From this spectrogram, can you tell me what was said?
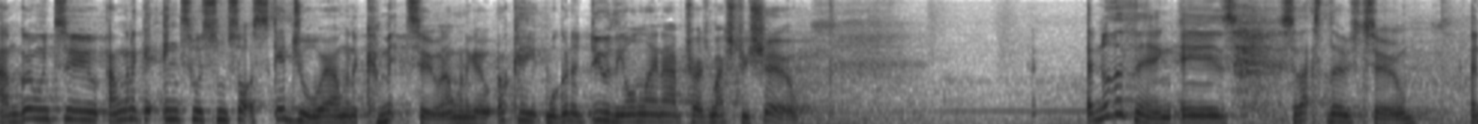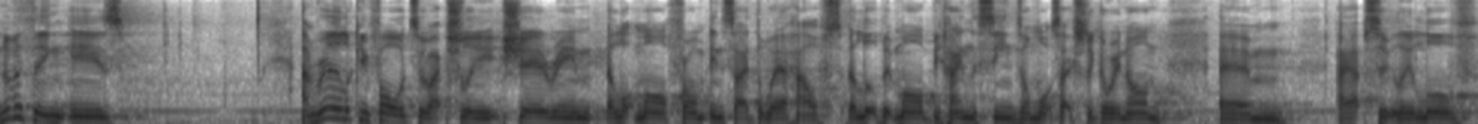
I'm going to I'm going to get into some sort of schedule where I'm going to commit to, and I'm going to go, okay, we're going to do the Online Arbitrage Mastery Show. Another thing is, so that's those two. Another thing is, I'm really looking forward to actually sharing a lot more from inside the warehouse, a little bit more behind the scenes on what's actually going on. Um, I absolutely love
